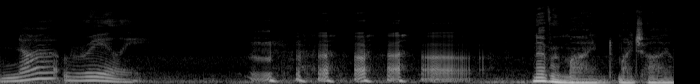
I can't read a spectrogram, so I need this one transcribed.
Not really. Never mind, my child.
